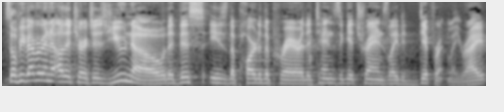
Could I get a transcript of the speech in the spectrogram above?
So, if you've ever been to other churches, you know that this is the part of the prayer that tends to get translated differently, right?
